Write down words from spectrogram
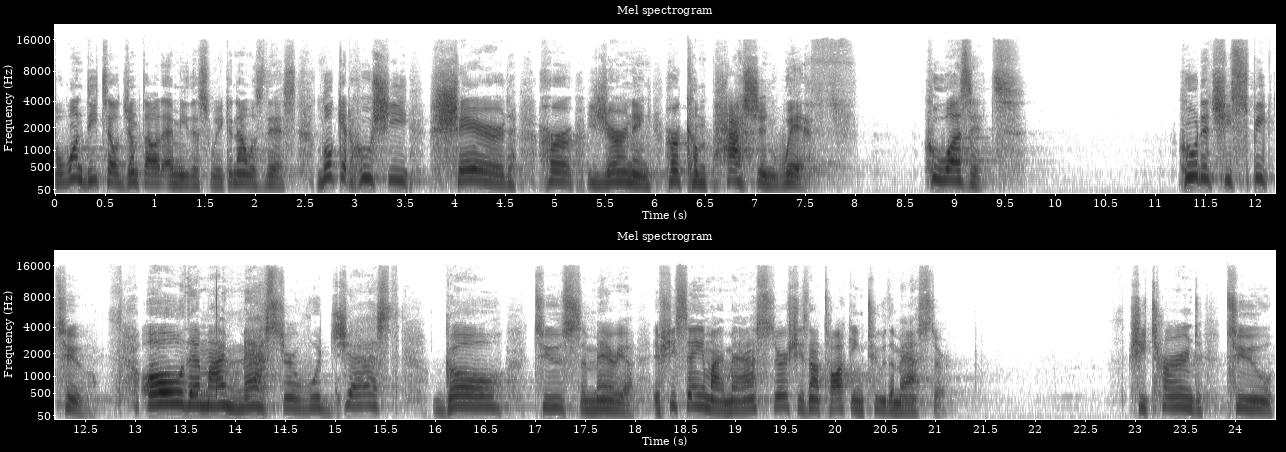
But one detail jumped out at me this week, and that was this. Look at who she shared her yearning, her compassion with. Who was it? Who did she speak to? Oh, that my master would just Go to Samaria. If she's saying my master, she's not talking to the master. She turned to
